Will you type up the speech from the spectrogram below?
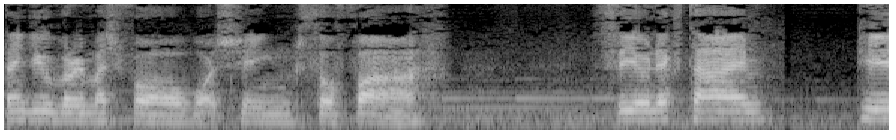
Thank you very much for watching so far See you next time Peace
